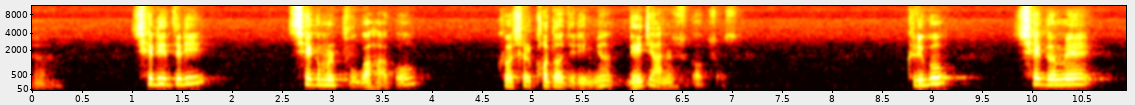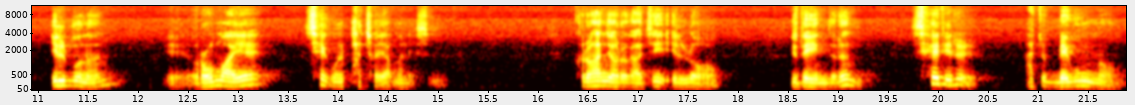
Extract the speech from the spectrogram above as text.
어, 세리들이 세금을 부과하고 그것을 걷어들이면 내지 않을 수가 없었어요. 그리고 세금의 일부는 예, 로마에 세금을 바쳐야만 했습니다. 그러한 여러 가지 일로 유대인들은 세리를 아주 매국노,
